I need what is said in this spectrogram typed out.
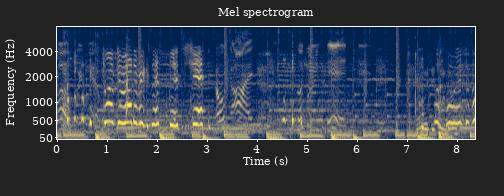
Whoa, where'd you go? Slapped him out of existence. Shit. Oh god. Look what you did. Who did you-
